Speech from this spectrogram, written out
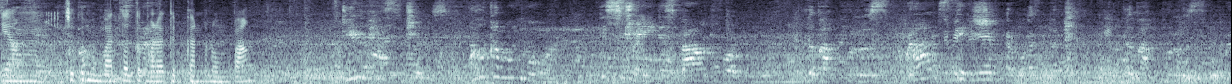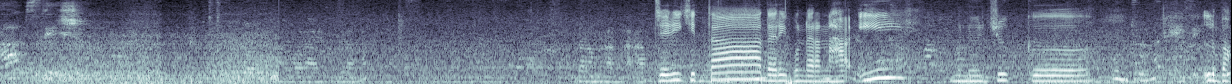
yang cukup membantu untuk menertibkan penumpang. This train is bound for Lebak Rab Station. Jadi kita dari Bundaran HI menuju ke Lebak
